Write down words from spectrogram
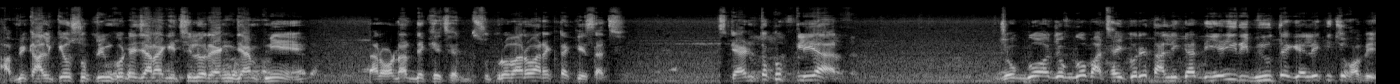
আপনি কালকেও সুপ্রিম কোর্টে যারা গেছিল র্যাঙ্ক জ্যাম্প নিয়ে তার অর্ডার দেখেছেন। শুক্রবারও আরেকটা কেস আছে। স্ট্যান্ড তো খুব ক্লিয়ার। যোগ্য অযোগ্য বাছাই করে তালিকা দিয়েই রিভিউতে গেলে কিছু হবে।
